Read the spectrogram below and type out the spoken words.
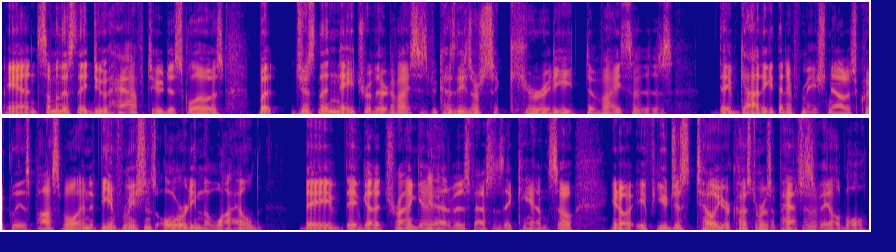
Okay. and some of this they do have to disclose, but just the nature of their devices, because these are security devices, they've got to get that information out as quickly as possible. And if the information's already in the wild, they've they've got to try and get Yeah. ahead of it as fast as they can. So, you know, if you just tell your customers a patch is available,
